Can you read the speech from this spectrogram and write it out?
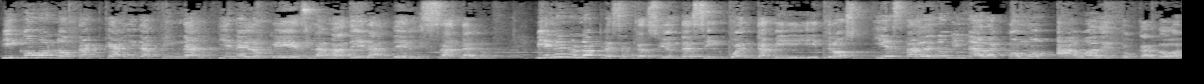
y como nota cálida final tiene lo que es la madera del sándalo. Viene de 50 mililitros y está denominada como agua de tocador.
